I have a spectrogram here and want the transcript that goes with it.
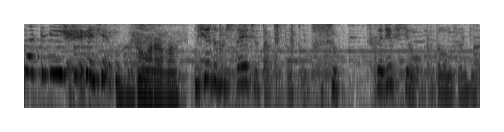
наклеим. Здорово. Еще это будет стоять вот так вот, вот тут. Скорее всего, потому что делать.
